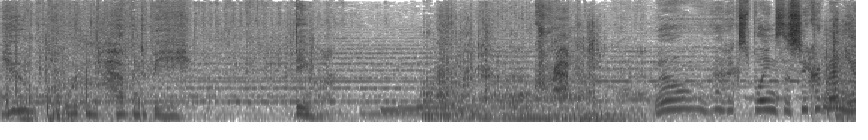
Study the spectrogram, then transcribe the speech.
You wouldn't happen to be Dima. Crap. Well, that explains the secret menu.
